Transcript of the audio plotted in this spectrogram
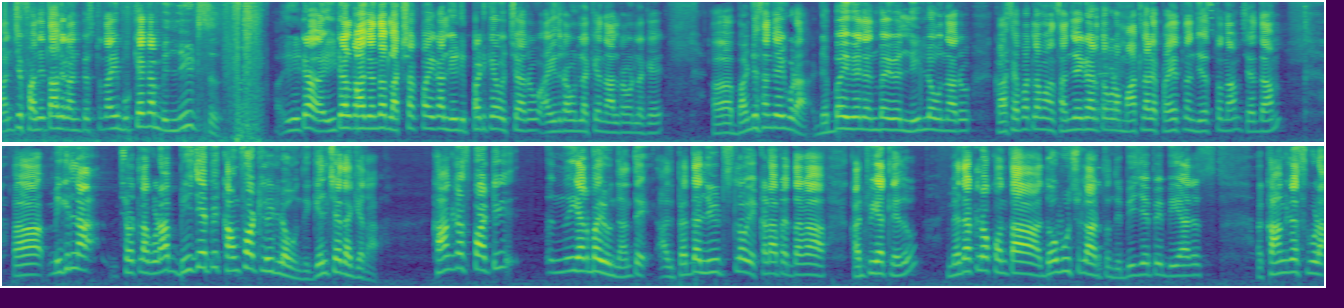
మంచి ఫలితాలు కనిపిస్తున్నాయి. ముఖ్యంగా మీ లీడ్స్. ఈట ఈటల రాజేందర్ లక్షకు పైగా లీడ్ ఇప్పటికే వచ్చారు. ఐదు రౌండ్లకే నాలుగు రౌండ్లకే. బండి సంజయ్ కూడా డెబ్బై వేలు ఎనభై వేలు లీడ్లో ఉన్నారు. కాసేపట్లో మనం సంజయ్ గారితో కూడా మాట్లాడే ప్రయత్నం చేస్తున్నాం చేద్దాం. మిగిలిన చోట్ల కూడా బీజేపీ కంఫర్ట్ లీడ్లో ఉంది గెలిచే దగ్గర. కాంగ్రెస్ పార్టీ నియర్ బై ఉంది అంతే. అది పెద్ద లీడ్స్లో ఎక్కడా పెద్దగా కనిపించట్లేదు. మెదక్లో కొంత దోబూచులాడుతుంది బీజేపీ బీఆర్ఎస్. కాంగ్రెస్ కూడా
